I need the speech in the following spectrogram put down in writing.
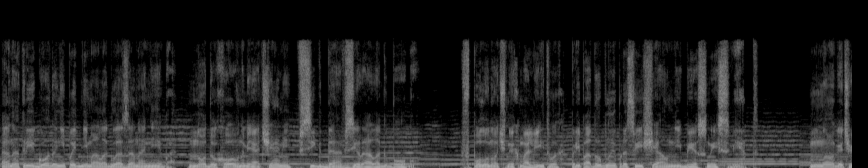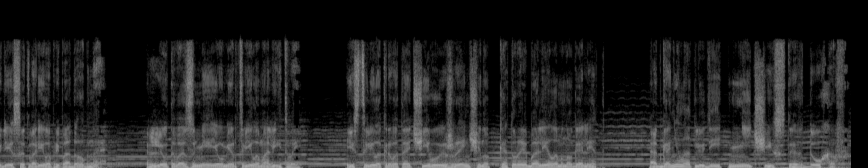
она три года не поднимала глаза на небо, но духовными очами всегда взирала к Богу. В полуночных молитвах преподобную просвещал небесный свет. Много чудес сотворила преподобная. Лютого змея умертвила молитвой. Исцелила кровоточивую женщину, которая болела много лет. Отгонила от людей нечистых духов.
